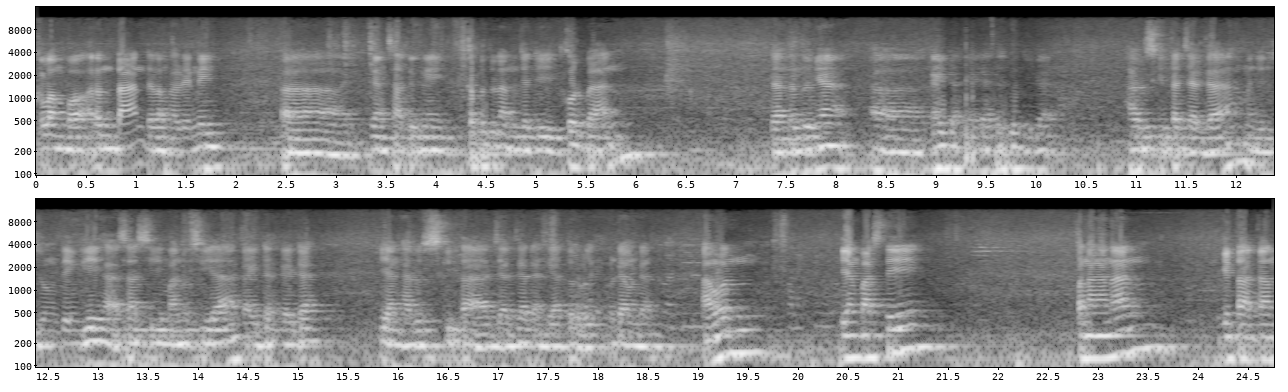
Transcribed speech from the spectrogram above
kelompok rentan dalam hal ini uh, yang saat ini kebetulan menjadi korban. Dan tentunya kaidah-kaidah uh, tersebut juga harus kita jaga menjunjung tinggi hak asasi manusia kaidah-kaidah yang harus kita jaga dan diatur oleh undang-undang. Namun yang pasti penanganan kita akan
